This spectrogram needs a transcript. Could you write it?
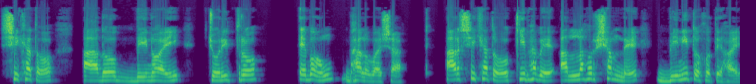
শিখাতো আদব, বিনয়, চরিত্র এবং ভালোবাসা। আর শিখাত কীভাবে আল্লাহর সামনে বিনীত হতে হয়।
